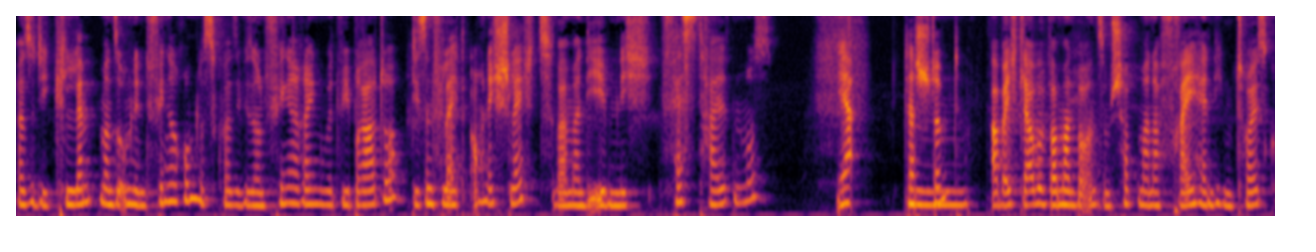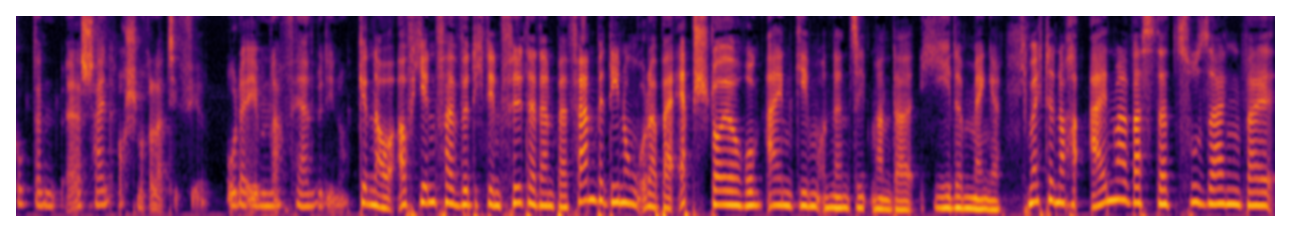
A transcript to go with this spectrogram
also die klemmt man so um den Finger rum, das ist quasi wie so ein Fingerring mit Vibrator. Die sind vielleicht auch nicht schlecht, weil man die eben nicht festhalten muss. Ja. Das stimmt. Mm, aber ich glaube, wenn man bei uns im Shop mal nach freihändigen Toys guckt, dann erscheint auch schon relativ viel. Oder eben nach Fernbedienung. Genau, auf jeden Fall würde ich den Filter dann bei Fernbedienung oder bei App-Steuerung eingeben und dann sieht man da jede Menge. Ich möchte noch einmal was dazu sagen, weil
